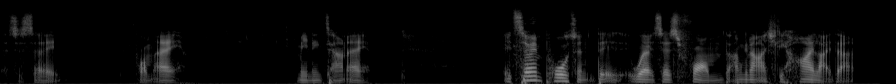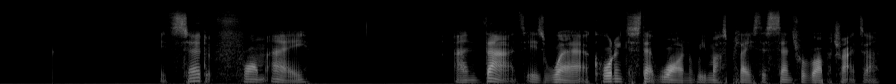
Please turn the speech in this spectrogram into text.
Let's just say from A, meaning town A. It's so important that where it says from that I'm going to actually highlight that. It said from A, and that is where, according to step 1, we must place the center of our protractor.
